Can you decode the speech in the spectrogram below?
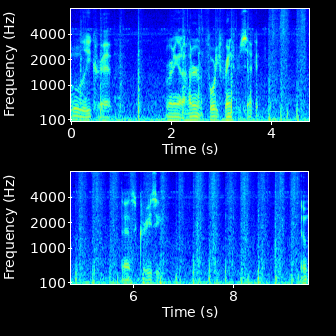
Holy crap. Running at 140 frames per second. That's crazy. Nope,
